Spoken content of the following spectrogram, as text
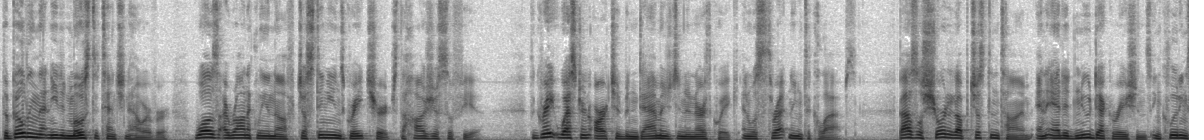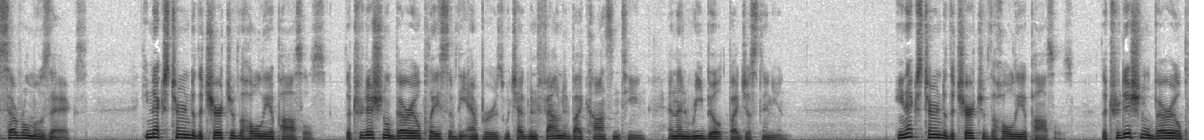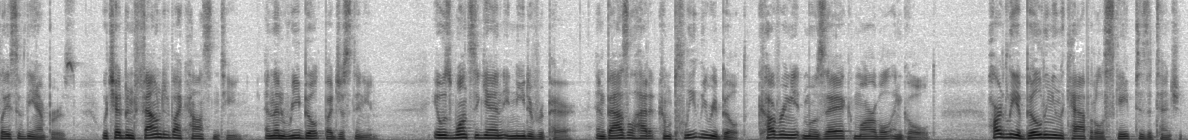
The building that needed most attention, however, was, ironically enough, Justinian's great church, the Hagia Sophia. The great western arch had been damaged in an earthquake and was threatening to collapse. Basil shored it up just in time and added new decorations, including several mosaics. He next turned to the Church of the Holy Apostles, the traditional burial place of the emperors which had been founded by Constantine and then rebuilt by Justinian. He next turned to the Church of the Holy Apostles, the traditional burial place of the emperors, which had been founded by Constantine and then rebuilt by Justinian. It was once again in need of repair, and Basil had it completely rebuilt, covering it in mosaic, marble, and gold. Hardly a building in the capital escaped his attention.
